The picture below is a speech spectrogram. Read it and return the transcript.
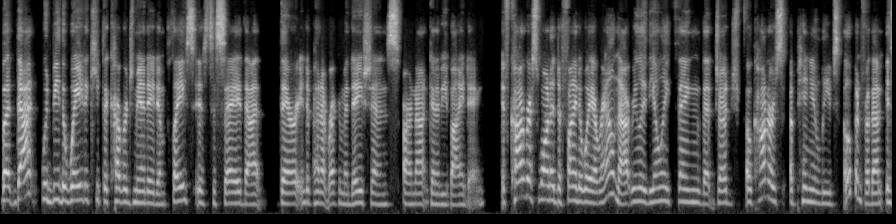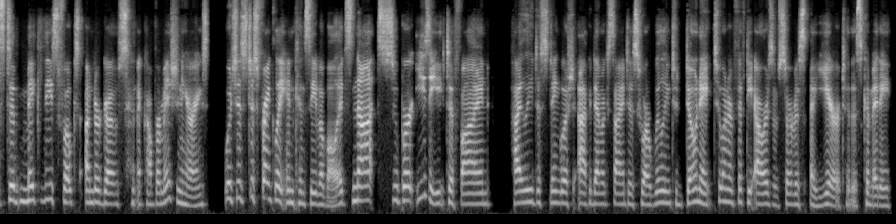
But that would be the way to keep the coverage mandate in place is to say that their independent recommendations are not going to be binding. If Congress wanted to find a way around that, really the only thing that Judge O'Connor's opinion leaves open for them is to make these folks undergo Senate confirmation hearings which is just frankly inconceivable. It's not super easy to find highly distinguished academic scientists who are willing to donate 250 hours of service a year to this committee.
